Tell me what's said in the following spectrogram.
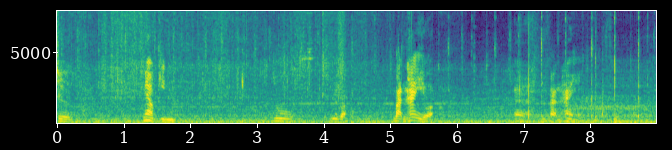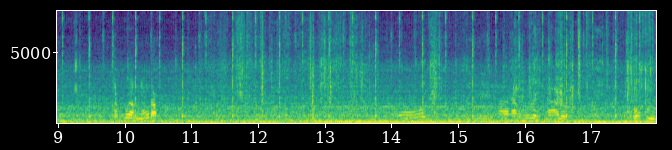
ซื้อแนวกิน อยู่นี่ก็บ้านให้อยู่อะเออมีบ้านให้จากเมืองหยังดับโอ้ยนี่มาทางนี้เลยมาเลยโต๊ะคุม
